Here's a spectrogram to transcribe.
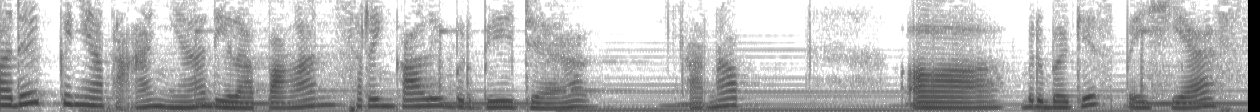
pada kenyataannya di lapangan sering kali berbeda karena uh, berbagai spesies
